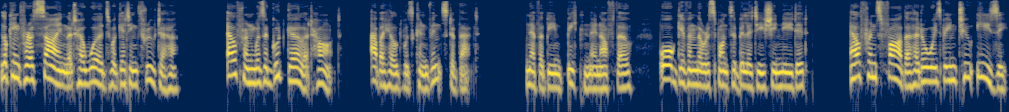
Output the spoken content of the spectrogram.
looking for a sign that her words were getting through to her. Elfrun was a good girl at heart. Abarhild was convinced of that. Never been beaten enough, though, or given the responsibility she needed. Elfrun's father had always been too easy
